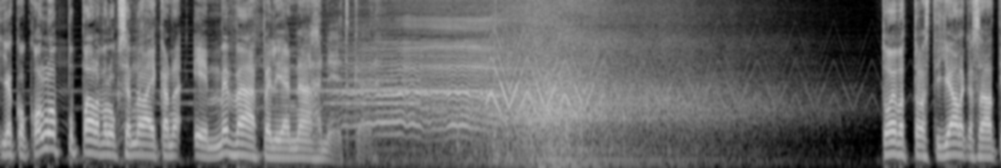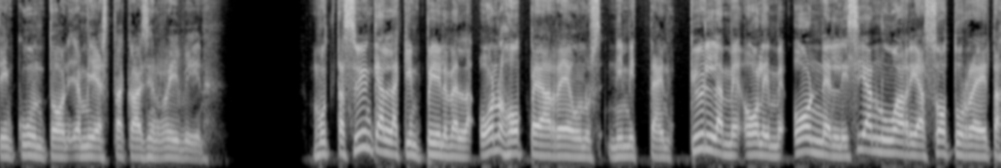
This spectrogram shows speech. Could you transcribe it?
ja koko loppupalveluksen aikana emme Vääpeliä nähneetkään. Toivottavasti jalka saatiin kuntoon ja mies takaisin riviin. Mutta synkälläkin pilvellä on hopea reunus, nimittäin kyllä me olimme onnellisia nuoria sotureita,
